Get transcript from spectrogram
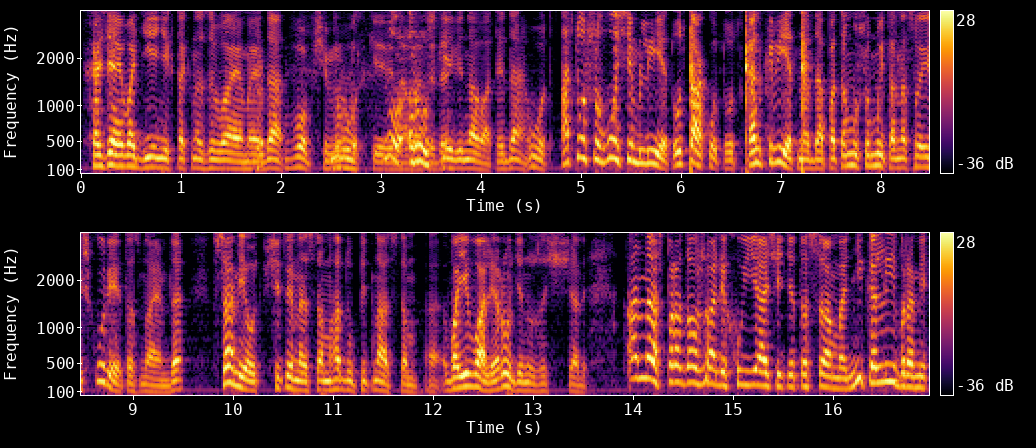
хозяева денег, так называемые, да. В общем, ну, русские Ну, виноваты, русские да? виноваты, да, вот. А то, что 8 лет, вот так вот, вот конкретно, да, потому что мы-то на своей шкуре это знаем, да, сами вот в 14 году, 15 э, воевали, родину защищали, а нас продолжали хуячить это самое, не калибрами,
